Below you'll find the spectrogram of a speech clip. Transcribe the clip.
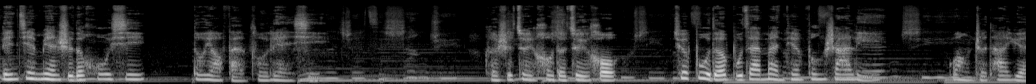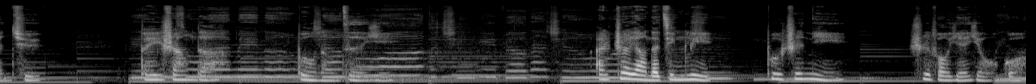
连见面时的呼吸都要反复练习，可是最后的最后，却不得不在漫天风沙里。望着他远去，悲伤的不能自已。而这样的经历，不知你是否也有过？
